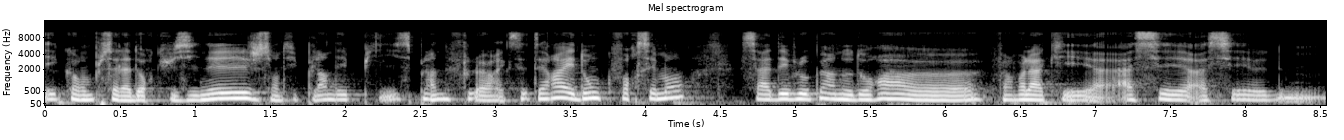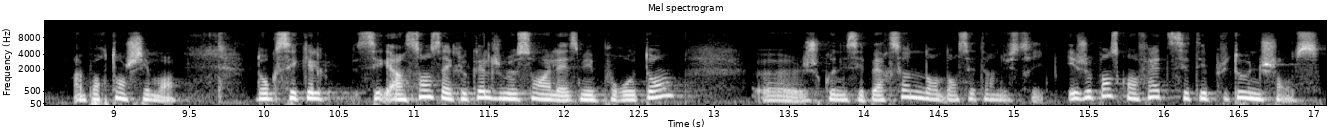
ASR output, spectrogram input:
et qu'en plus elle adore cuisiner, j'ai senti plein d'épices, plein de fleurs, etc. Et donc forcément ça a développé un odorat, euh, enfin voilà, qui est assez assez euh, important chez moi. Donc c'est un sens avec lequel je me sens à l'aise. Mais pour autant euh, je connaissais personne dans, cette industrie. Et je pense qu'en fait, c'était plutôt une chance.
